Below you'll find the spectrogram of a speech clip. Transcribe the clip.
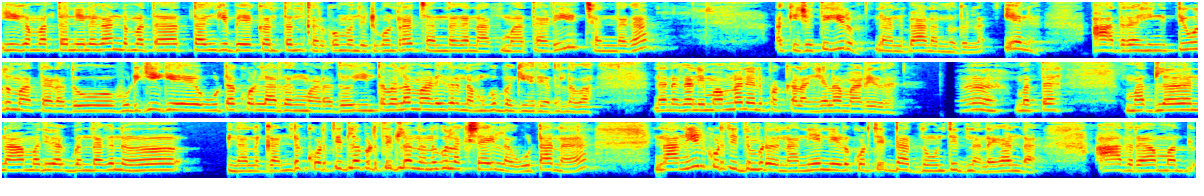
ಈಗ ಮತ್ತೆ ನಿನಗಂಡು ಗಂಡ ಮತ್ತೆ ತಂಗಿ ಬೇಕಂತಂದು ಕರ್ಕೊಂಬಂದು ಇಟ್ಕೊಂಡ್ರೆ ಚಂದಾಗ ನಾಲ್ಕು ಮಾತಾಡಿ, ಚಂದಾಗ ಆಕೆ ಜೊತೆಗಿರು ನಾನು ಬೇಡ ಅನ್ನೋದಿಲ್ಲ. ಏನು? ಆದ್ರೆ ಹಿಂಗೆ ತಿವ್ದು ಮಾತಾಡೋದು, ಹುಡುಗಿಗೆ ಊಟ ಕೊಡ್ಲಾರ್ದಂಗೆ ಮಾಡೋದು, ಇಂಥವೆಲ್ಲ ಮಾಡಿದ್ರೆ ನಮಗೂ ಬಗೆಹರಿಯೋದಲ್ಲವ ನನಗೆ ನಿಮ್ಮ ಅಮ್ಮನ ನೆನಪಕ್ಕಲ್ಲ ಹಂಗೆಲ್ಲ ಮಾಡಿದ್ರೆ. ಹಾಂ, ಮತ್ತೆ ಮೊದ್ಲು ನಾ ಮದುವೆಗೆ ಬಂದಾಗನು ನನ್ನ ಗಂಡ ಕೊಡ್ತಿದ್ಲ ಬಿಡ್ತಿದ್ಲ ನನಗೂ ಲಕ್ಷ್ಯ ಇಲ್ಲ, ಊಟನ. ನಾನು ನೀರು ಕೊಡ್ತಿದ್ದೆ ಬಿಡು ನಾನೇನು ನೀರು ಕೊಡ್ತಿದ್ದೆ ಅದು ಉಣ್ತಿದ್ದು ನನ್ನ ಗಂಡ. ಆದ್ರೆ ಮೊದ್ಲು,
